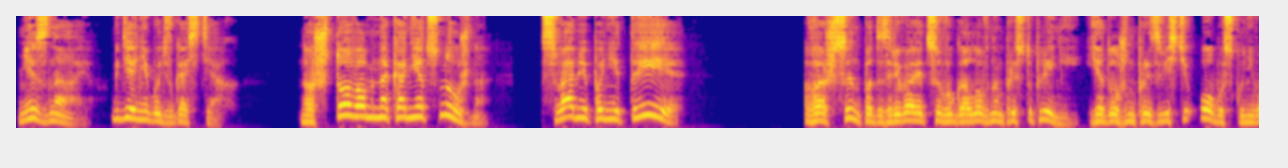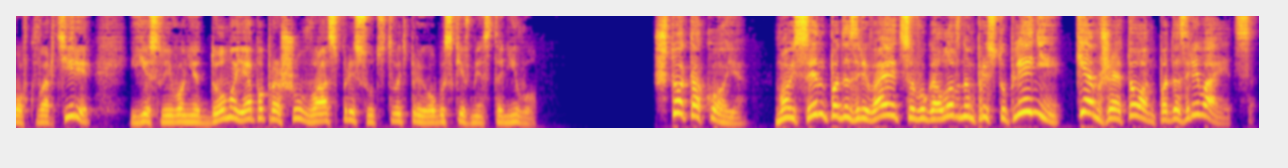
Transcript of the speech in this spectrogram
Не знаю. Где-нибудь в гостях. Но что вам, наконец, нужно? С вами понятые... Ваш сын подозревается в уголовном преступлении. Я должен произвести обыск у него в квартире, если его нет дома, я попрошу вас присутствовать при обыске вместо него. Что такое? Мой сын подозревается в уголовном преступлении? Кем же это он подозревается?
